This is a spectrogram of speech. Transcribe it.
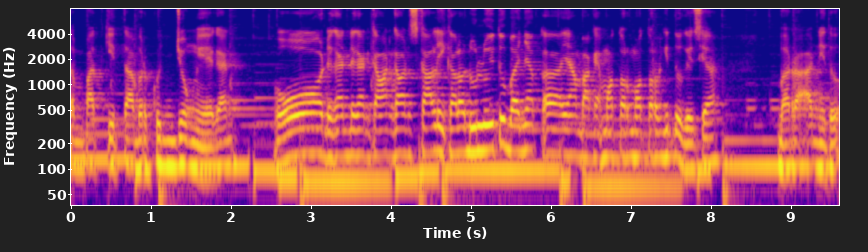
tempat kita berkunjung ya kan. Oh dengan dengan kawan-kawan sekali. Kalau dulu itu banyak eh, yang pakai motor-motor gitu guys ya. Baraan itu.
